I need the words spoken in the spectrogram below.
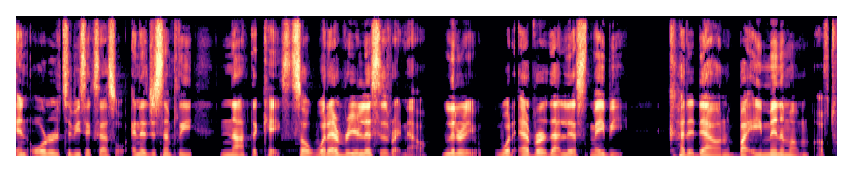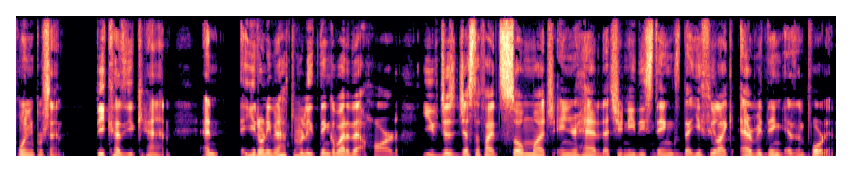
in order to be successful. And it's just simply not the case. So, whatever your list is right now, literally, whatever that list may be, cut it down by a minimum of 20% because you can. And you don't even have to really think about it that hard. You've just justified so much in your head that you need these things that you feel like everything is important.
